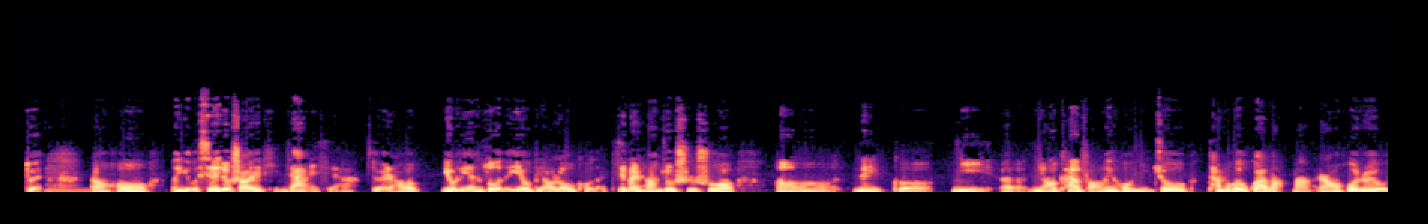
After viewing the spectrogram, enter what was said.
对。然后嗯有些就稍微平价一些啊，对，然后有连锁的，也有比较 local 的，基本上就是说，呃，那个你呃你要看房了以后，你就他们会有官网嘛，然后或者有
